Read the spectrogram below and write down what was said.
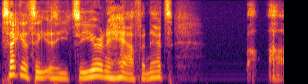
Second, it's a, it's a year and a half, and that's uh,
